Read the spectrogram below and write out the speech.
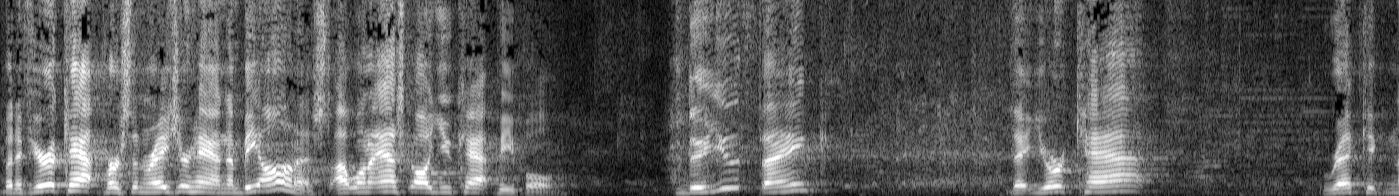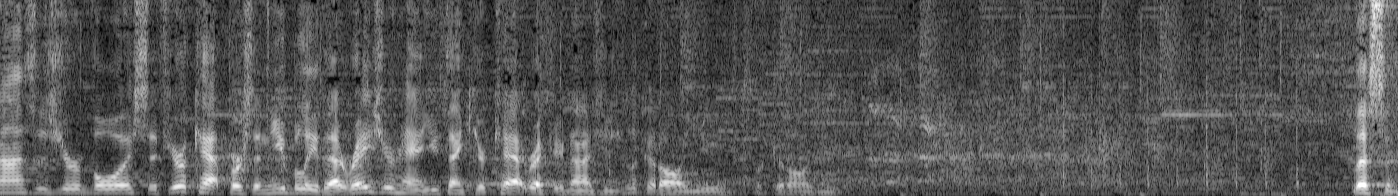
But if you're a cat person, raise your hand and be honest. I want to ask all you cat people do you think that your cat recognizes your voice? If you're a cat person and you believe that, raise your hand. You think your cat recognizes you. Look at all you. Look at all you. Listen,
